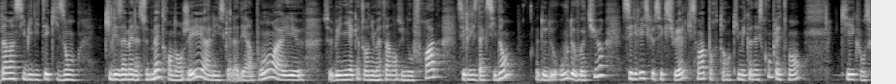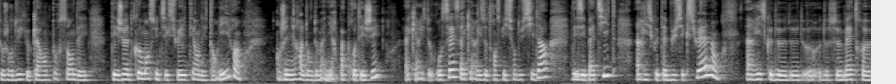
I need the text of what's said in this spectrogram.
d'invincibilité qu'ils ont qui les amène à se mettre en danger, à aller escalader un pont, à aller euh, se baigner à 4 heures du matin dans une eau froide. C'est le risque d'accident, de deux roues, de voiture. C'est les risques sexuels qui sont importants, qui méconnaissent complètement, qui est qu'on sait aujourd'hui que 40% des, jeunes commencent une sexualité en étant ivres en général donc de manière pas protégée, avec un risque de grossesse, avec un risque de transmission du sida, des hépatites, un risque d'abus sexuel, un risque de, de, se mettre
